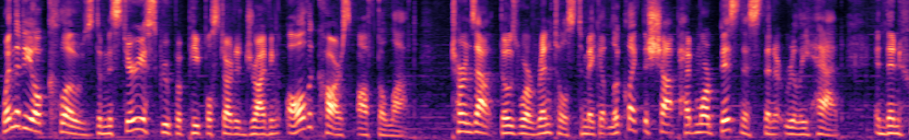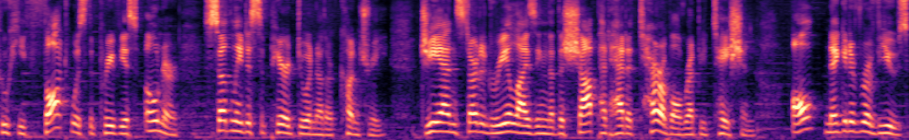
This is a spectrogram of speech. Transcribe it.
When the deal closed, a mysterious group of people started driving all the cars off the lot. Turns out those were rentals to make it look like the shop had more business than it really had, and then who he thought was the previous owner suddenly disappeared to another country. GN started realizing that the shop had had a terrible reputation. All negative reviews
